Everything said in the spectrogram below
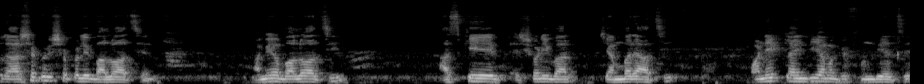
তো আশা করি সকলেই ভালো আছেন। আমিও ভালো আছি। আজকে শনিবার, চেম্বারে আছি। অনেক ক্লায়েন্টই আমাকে ফোন দিয়েছে।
